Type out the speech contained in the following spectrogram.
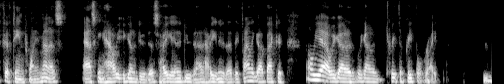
15, 20 minutes, asking, How are you going to do this? How are you going to do that? How are you going to do that? They finally got back to, oh yeah, we gotta we gotta treat the people right. Hmm.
